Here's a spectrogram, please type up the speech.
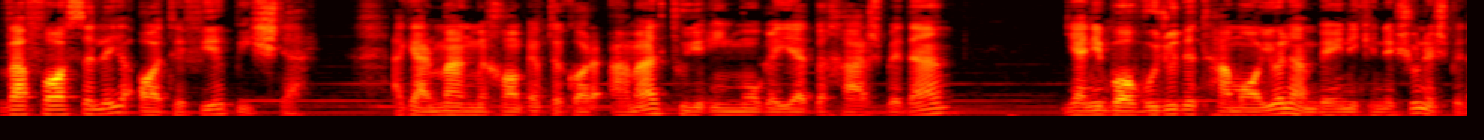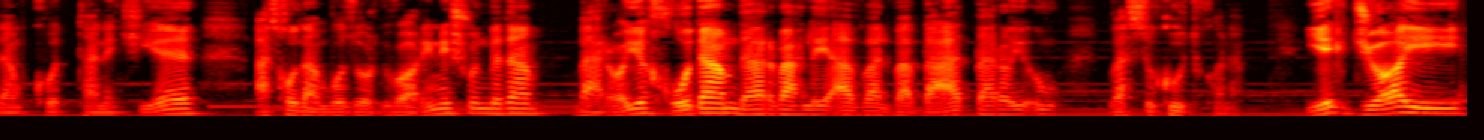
و فاصله عاطفی بیشتر. اگر من می‌خوام ابتکار عمل توی این موقعیت به خرج بدم یعنی با وجود تمایلم به اینی که نشونش بدم کد کیه از خودم بزرگواری نشون بدم برای خودم در وهله اول و بعد برای او و سکوت کنم. یک جایی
